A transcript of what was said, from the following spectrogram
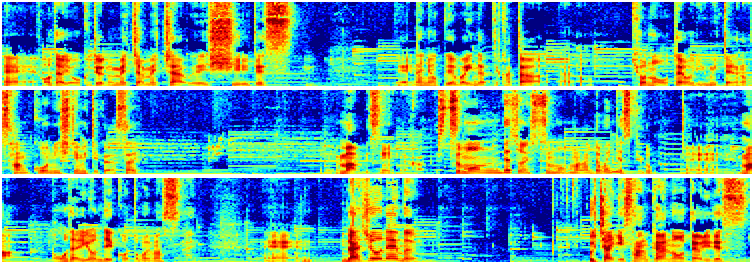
えー、お便りを送ってるのめちゃめちゃ嬉しいです。で何を送ればいいんだって方あの今日のお便りみたいなのを参考にしてみてください、ーまあ別になんか質問ですよね。質問まあ何でもいいんですけど、えーまあお便り読んでいこうと思います、はい。えーラジオネームうちゃぎさんからのお便りです。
